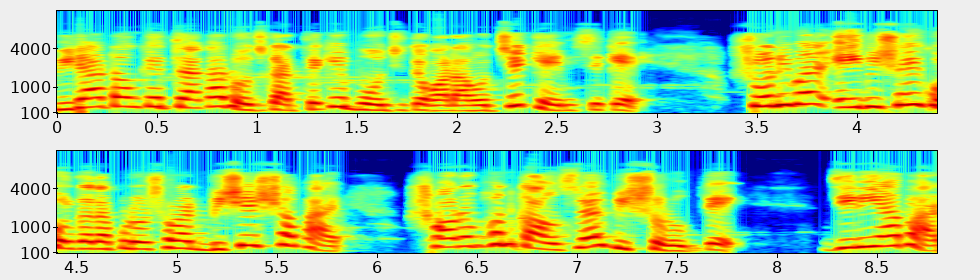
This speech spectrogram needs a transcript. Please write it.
বিরাট অঙ্কের টাকা রোজগার থেকে বঞ্চিত করা হচ্ছে কেএমসিকে। শনিবার এই বিষয়ে কলকাতা পুরসভার বিশেষ সভায় সরব হন কাউন্সিলর বিশ্বরূপ দে যিনি আবার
